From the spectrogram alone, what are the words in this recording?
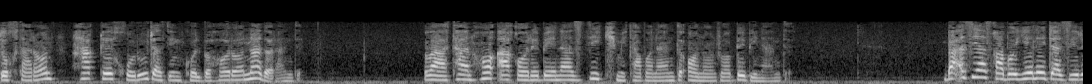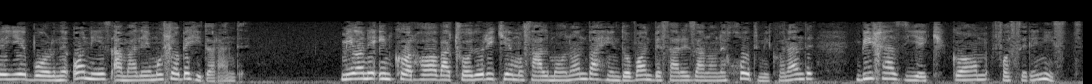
دختران حق خروج از این کلبه ها را ندارند و تنها اقارب نزدیک می توانند آنان را ببینند. بعضی از قبایل جزیره برنئو نیز عمل مشابهی دارند. میان این کارها و چادری که مسلمانان و هندوان به سر زنان خود می کنند بیش از یک گام فاصله نیست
